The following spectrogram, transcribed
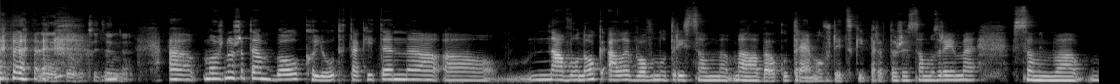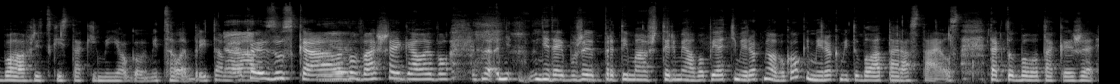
ne, to určitě ne. A možno, že tam bol kľud, taký ten uh, navonok, ale vo vnútri som mala veľkú trému vždycky, pretože samozrejme som uh, bola vždycky s takými jogovými celebritami, Á, ako je Zuzka, je. alebo Vašek, alebo ne, nedaj Bože, pred tými 4 alebo 5 rokmi, alebo koľkými rokmi tu bola Tara Styles, tak to bolo také, že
